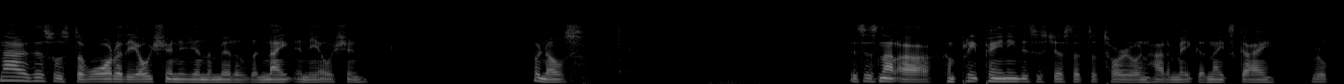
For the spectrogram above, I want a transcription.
Now this was the water, the ocean in the middle, the night in the ocean. Who knows? This is not a complete painting. This is just a tutorial on how to make a night sky real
